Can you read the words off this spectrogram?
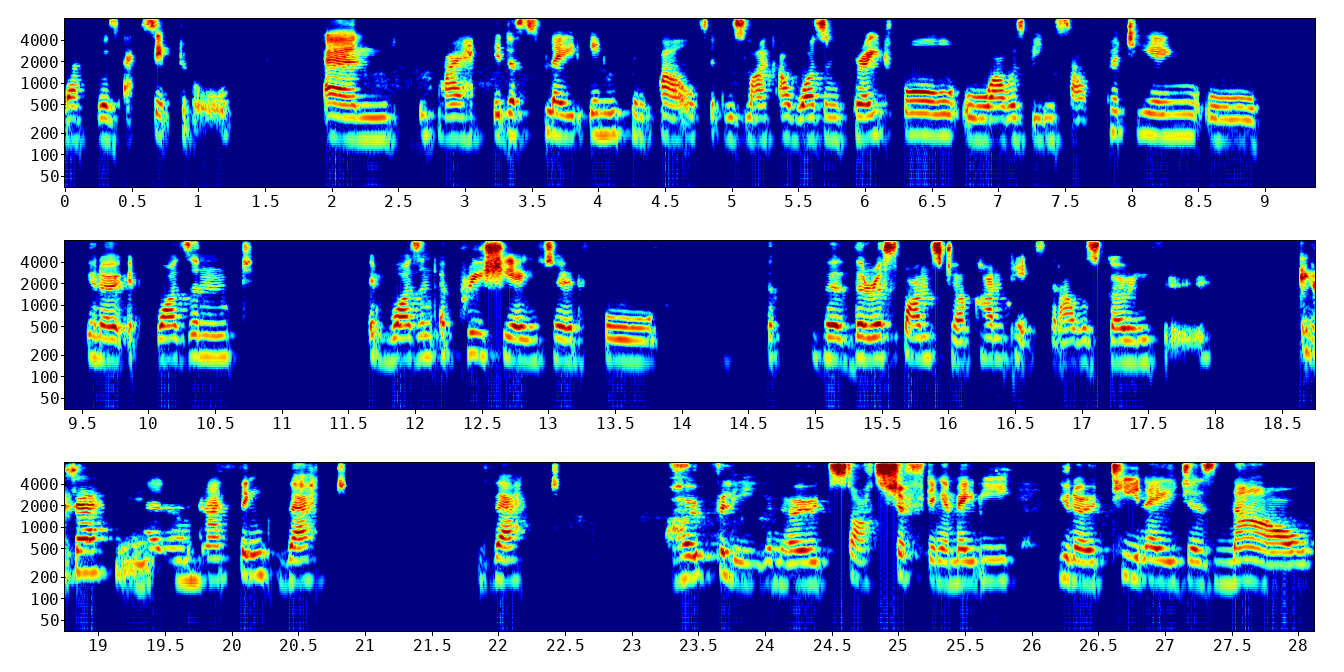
that was acceptable. And if I it displayed anything else, it was like I wasn't grateful or I was being self pitying or, you know, it wasn't it wasn't appreciated for the, the, the response to a context that I was going through. Exactly. And, and I think that that hopefully, you know, starts shifting and maybe, you know, teenagers now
